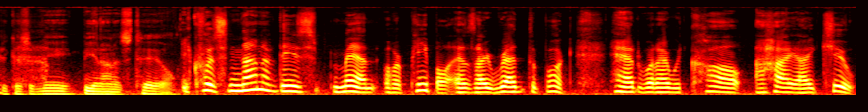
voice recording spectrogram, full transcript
because of me being on his tail. Because none of these men or people, as I read the book, had what I would call a high IQ.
